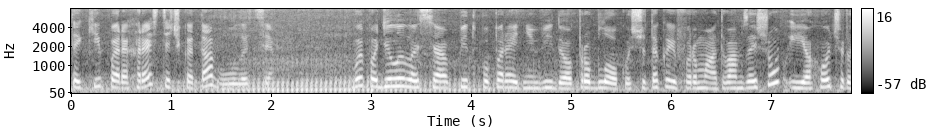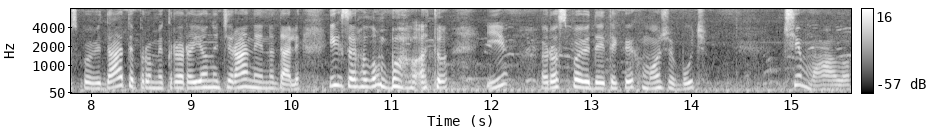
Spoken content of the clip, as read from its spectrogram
Такі перехрестячка та вулиці. Ви поділилися під попереднім відео про блоку, що такий формат вам зайшов, і я хочу розповідати про мікрорайони Тірани і надалі. Їх загалом багато, і розповідей таких може бути чимало.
